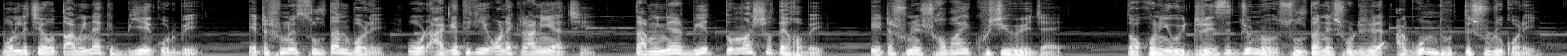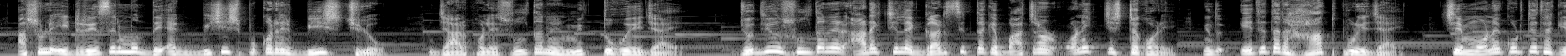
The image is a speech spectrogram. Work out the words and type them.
বলেছে ও তামিনাকে বিয়ে করবে। এটা শুনে সুলতান বলে, ওর আগে থেকেই অনেক রানী আছে। তামিনার বিয়ে তোমার সাথে হবে। এটা শুনে সবাই খুশি হয়ে যায়। তখনই ওই ড্রেসের জন্য সুলতানের শরীরে আগুন ধরতে শুরু করে। আসলে এই ড্রেসের মধ্যে এক বিশেষ প্রকারের বিষ ছিল, যার ফলে সুলতানের মৃত্যু হয়ে যায়। যদিও সুলতানের আরেক ছেলে গার্সিপ তাকে বাঁচানোর অনেক চেষ্টা করে, কিন্তু এতে তার হাত পুড়ে যায়। সে মনে করতে থাকে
